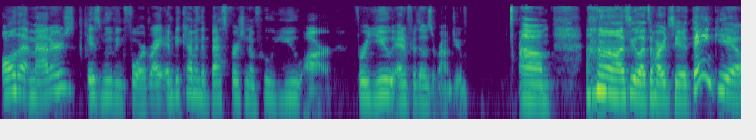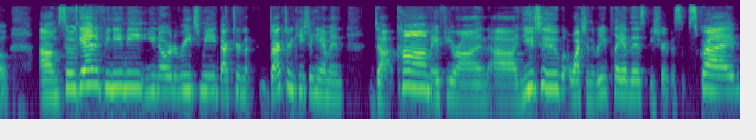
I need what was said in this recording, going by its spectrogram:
all that matters is moving forward, right? And becoming the best version of who you are for you and for those around you. Um, I see lots of hearts here. Thank you. Um, so again, if you need me, you know where to reach me, Dr. Dr. Hammond.com. If you're on uh, YouTube watching the replay of this, be sure to subscribe.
